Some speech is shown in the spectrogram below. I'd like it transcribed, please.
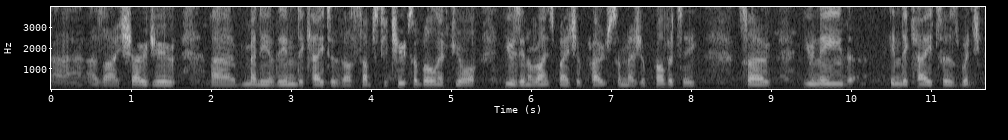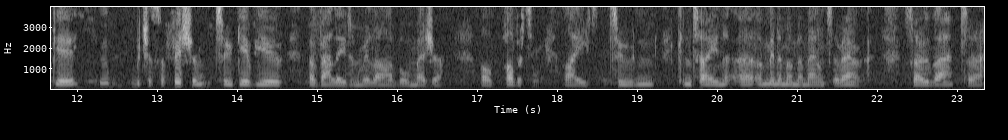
Uh, as I showed you, uh, many of the indicators are substitutable if you're using a rights-based approach to measure poverty. So you need indicators which give, which are sufficient to give you a valid and reliable measure of poverty, i.e., to contain a, a minimum amount of error, so that uh,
